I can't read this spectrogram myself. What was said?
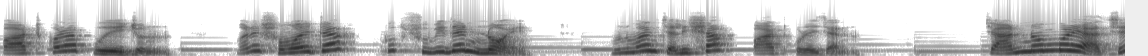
পাঠ করা প্রয়োজন। মানে সময়টা খুব সুবিধের নয়। হনুমান চালিসা পাঠ করে যান। চার নম্বরে আছে,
